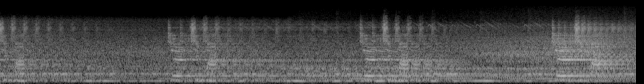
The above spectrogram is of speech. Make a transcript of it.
Get your mouth. Get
